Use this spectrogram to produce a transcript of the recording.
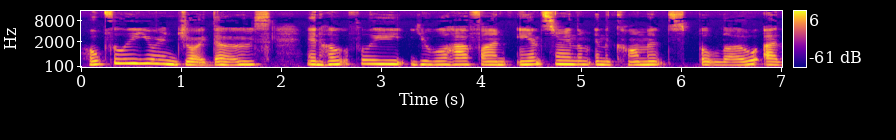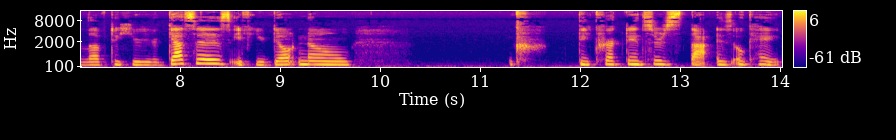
hopefully you enjoyed those and hopefully you will have fun answering them in the comments below. I'd love to hear your guesses. If you don't know the correct answers, that is okay.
